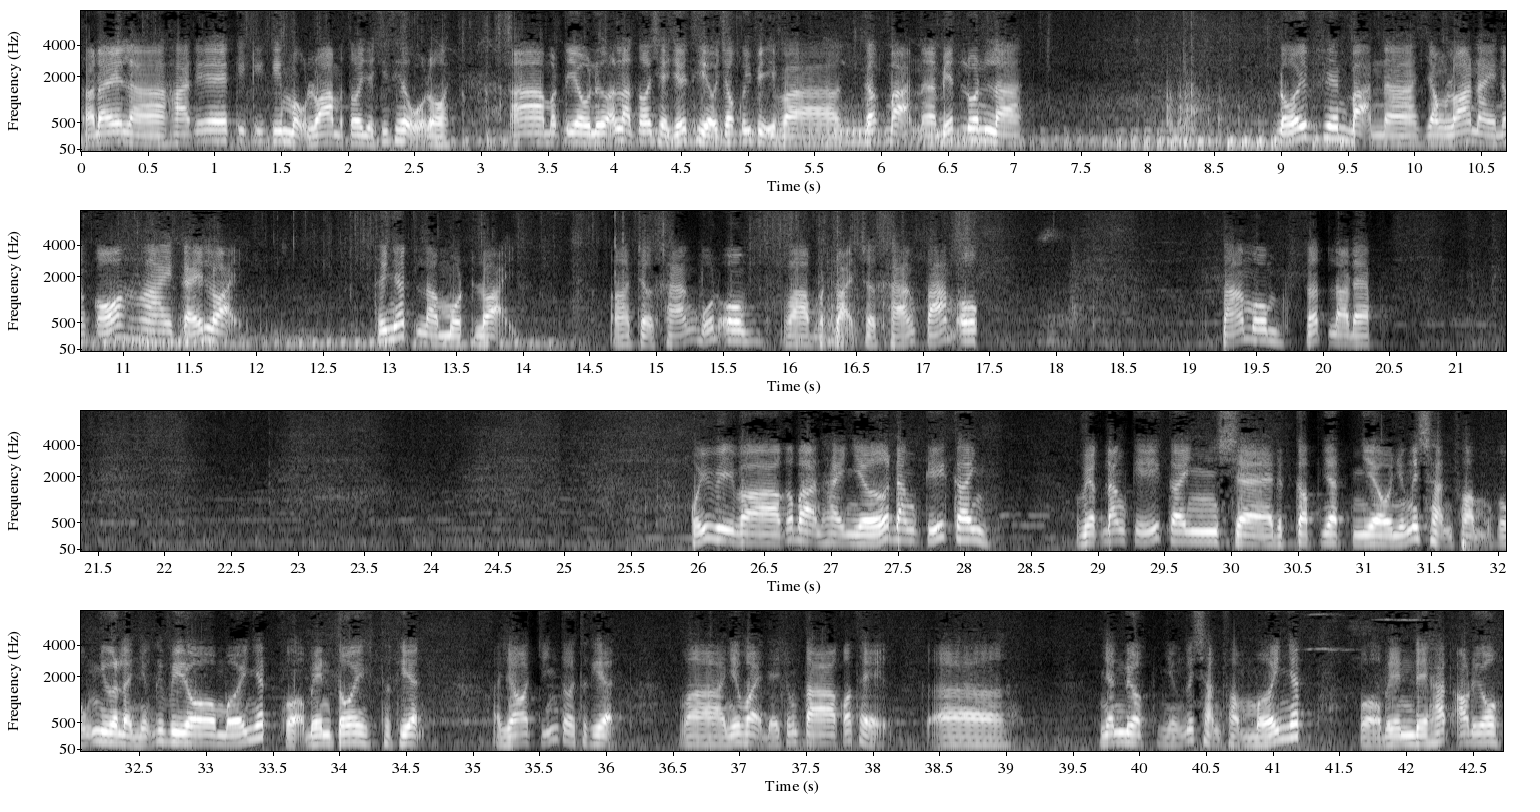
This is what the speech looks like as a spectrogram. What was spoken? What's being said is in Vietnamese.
Ở đây là hai cái cái cái, cái mẫu loa mà tôi vừa giới thiệu rồi. À, một điều nữa là tôi sẽ giới thiệu cho quý vị và các bạn à, biết luôn là đối với phiên bản à, dòng loa này nó có hai cái loại. Thứ nhất là một loại à, trở kháng 4 ôm và một loại trở kháng 8 ôm. 8 ôm rất là đẹp. Quý vị và các bạn hãy nhớ đăng ký kênh. Việc đăng ký kênh sẽ được cập nhật nhiều những cái sản phẩm cũng như là những cái video mới nhất của bên tôi thực hiện do chính tôi thực hiện. Và như vậy để chúng ta có thể uh, nhận được những cái sản phẩm mới nhất của bên DH Audio.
